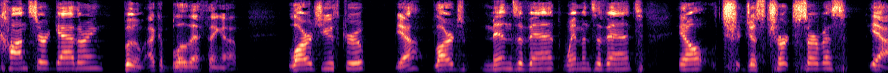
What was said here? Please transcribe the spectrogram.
concert gathering, boom, I could blow that thing up. Large youth group, yeah. Large men's event, women's event, you know, ch- just church service, yeah.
